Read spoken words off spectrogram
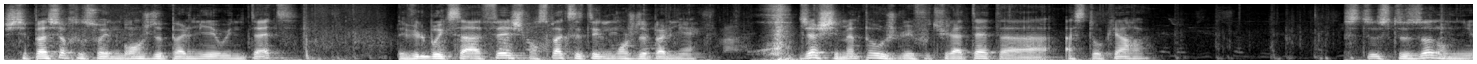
J'étais pas sûr que ce soit une branche de palmier ou une tête. Et vu le bruit que ça a fait, je pense pas que c'était une branche de palmier. Déjà, je sais même pas où je lui ai foutu la tête à, à Stokar. Cette, zone, on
